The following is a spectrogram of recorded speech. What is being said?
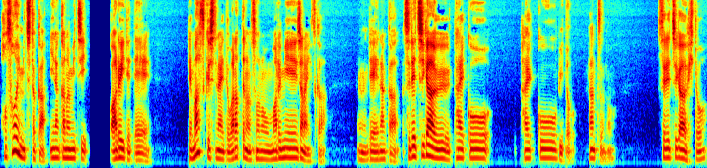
細い道とか田舎の道を歩いてて、で、マスクしてないと笑ってるのその丸見えじゃないですか。うん、で、なんか、すれ違う対抗、対抗人なんつうの？すれ違う人？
